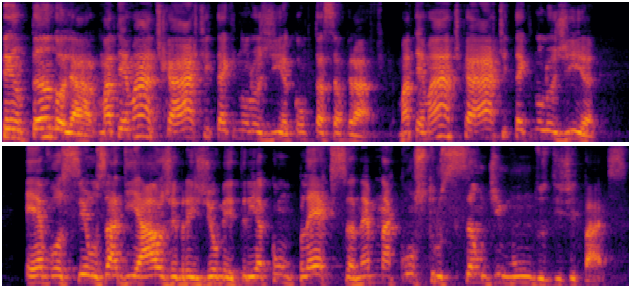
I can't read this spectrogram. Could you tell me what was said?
tentando olhar matemática, arte e tecnologia, computação gráfica. Matemática, arte e tecnologia é você usar de álgebra e geometria complexa né, na construção de mundos digitais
